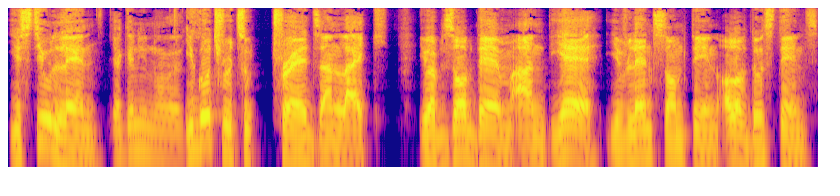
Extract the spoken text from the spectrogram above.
you still learn. You're getting knowledge. You go through two threads and like you absorb them and yeah, you've learned something, all of those things.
